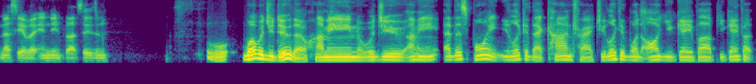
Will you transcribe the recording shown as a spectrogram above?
messy of an ending for that season. What would you do though? I mean, would you? I mean, at this point, you look at that contract. You look at what all you gave up. You gave up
